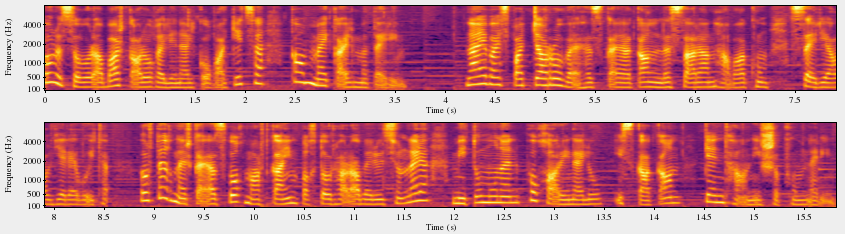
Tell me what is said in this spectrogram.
որը սովորաբար կարող է լինել կողակիցը կամ մեկ այլ մտերիմ։ Նաև այս պատճառով է հսկայական լսարան հավաքում սերիալ երևույթը, որտեղ ներկայացվող մարդկային պղտոր հարաբերությունները միտում ունեն փոխարինելու իսկական կենթանի շփումներին։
